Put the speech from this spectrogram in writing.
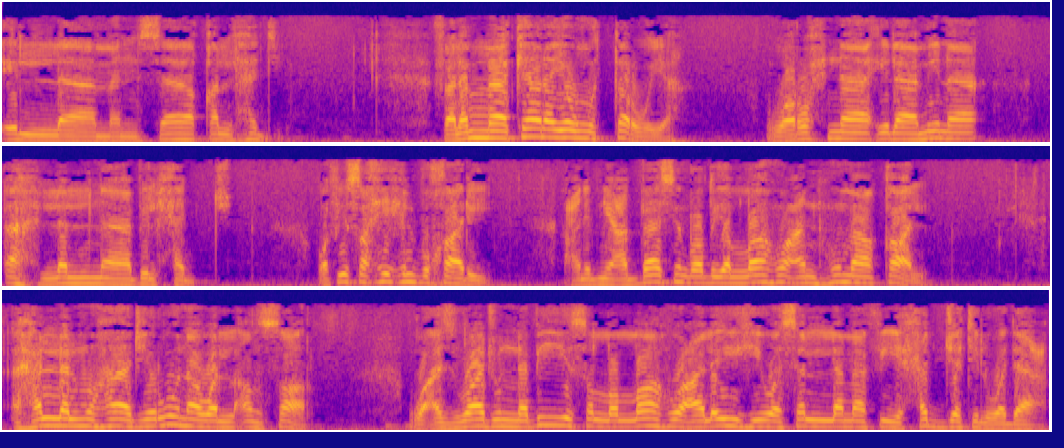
إلا من ساق الهدي. فلما كان يوم التروية ورحنا إلى منى أهللنا بالحج. وفي صحيح البخاري عن ابن عباس رضي الله عنهما قال أهل المهاجرون والأنصار وأزواج النبي صلى الله عليه وسلم في حجة الوداع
